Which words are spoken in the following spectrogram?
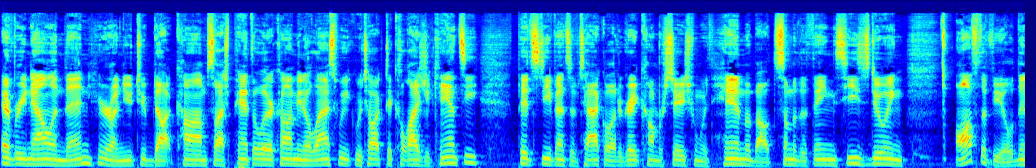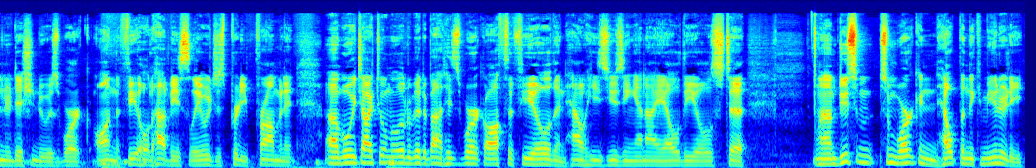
every now and then here on youtube.com slash pantherlaircom. You know, last week we talked to Calijah Kancey, Pitt's defensive tackle, had a great conversation with him about some of the things he's doing off the field in addition to his work on the field, obviously, which is pretty prominent. Uh, but we talked to him a little bit about his work off the field and how he's using NIL deals to um, do some some work and help in the community.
